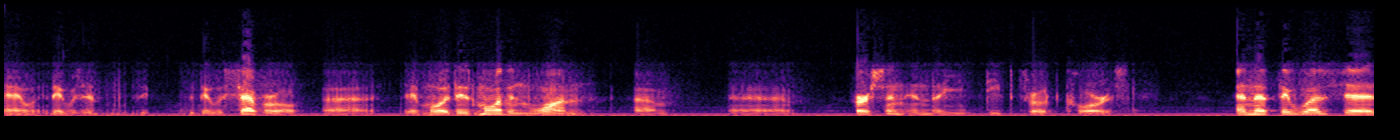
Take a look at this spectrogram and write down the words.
uh, there was a there was several uh, there more there's more than one um, uh, person in the deep throat chorus, and that there was uh,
